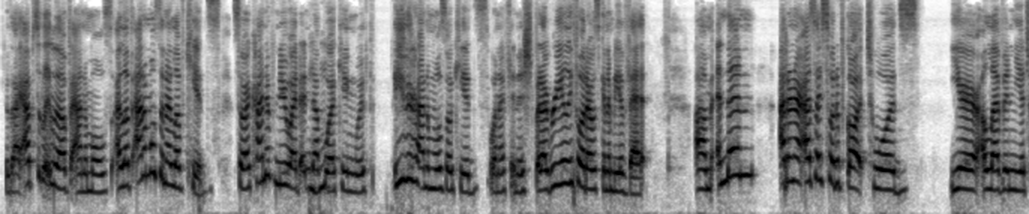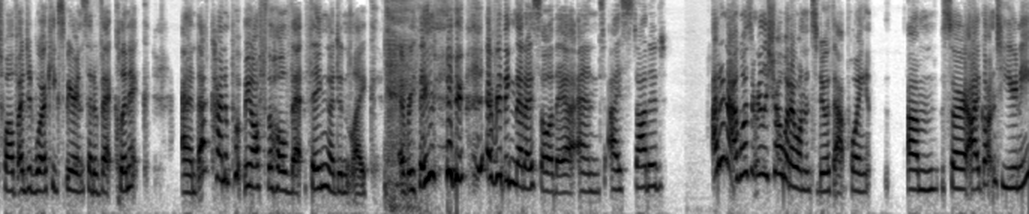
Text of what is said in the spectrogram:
because I absolutely love animals. I love animals and I love kids. So I kind of knew I'd end mm-hmm. up working with either animals or kids when I finished, but I really thought I was going to be a vet. Um, and then, I don't know, as I sort of got towards year 11, year 12, I did work experience at a vet clinic and that kind of put me off the whole vet thing. I didn't like everything, everything that I saw there, and I started. I don't know. I wasn't really sure what I wanted to do at that point. Um, so I got into uni.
